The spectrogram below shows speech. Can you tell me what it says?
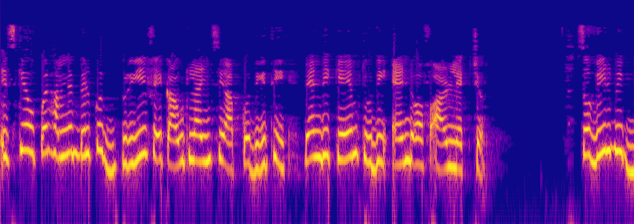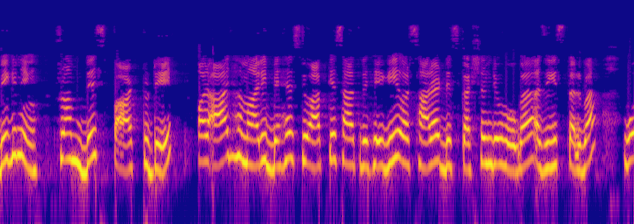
اس کے اوپر ہم نے بالکل بریف ایک آؤٹ لائن سی آپ کو دی تھی when we came to the end of our lecture so we'll be beginning from this part today اور آج ہماری بحث جو آپ کے ساتھ رہے گی اور سارا ڈسکشن جو ہوگا عزیز طلبا وہ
